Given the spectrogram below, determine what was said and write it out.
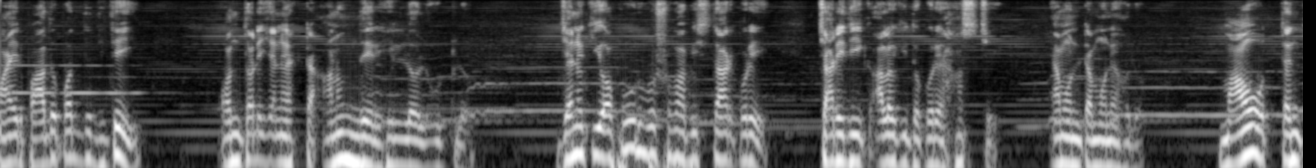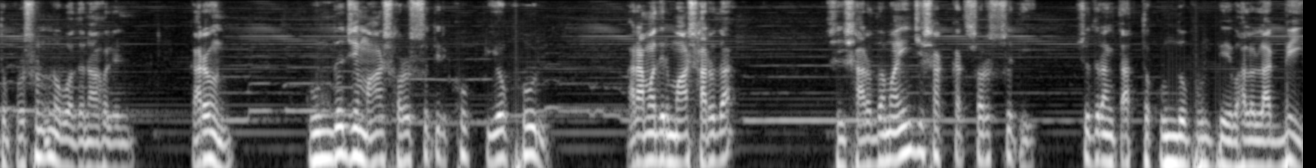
মায়ের পাদপদ্মে দিতেই অন্তরে যেন একটা আনন্দের হিল্লোল উঠল। যেন কি অপূর্ব শোভা বিস্তার করে চারিদিক আলোকিত করে হাসছে, এমনটা মনে হলো। মাও অত্যন্ত প্রসন্ন বদনা হলেন, কারণ কুন্দ যে মা সরস্বতীর খুব প্রিয় ফুল, আর আমাদের মা শারদা সেই শারদা মাই যে সাক্ষাৎ সরস্বতী, সুতরাং তার তো কুন্দ ফুল পেয়ে ভালো লাগবেই।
